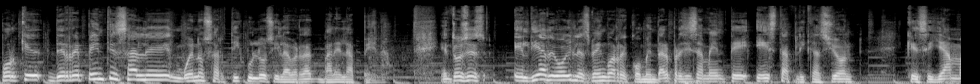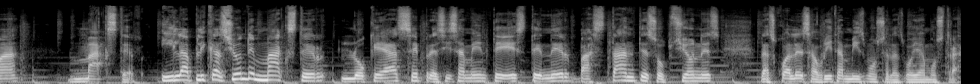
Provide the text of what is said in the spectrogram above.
porque de repente salen buenos artículos y la verdad vale la pena. Entonces, el día de hoy les vengo a recomendar precisamente esta aplicación que se llama Maxter. Y la aplicación de Maxter lo que hace precisamente es tener bastantes opciones, las cuales ahorita mismo se las voy a mostrar.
